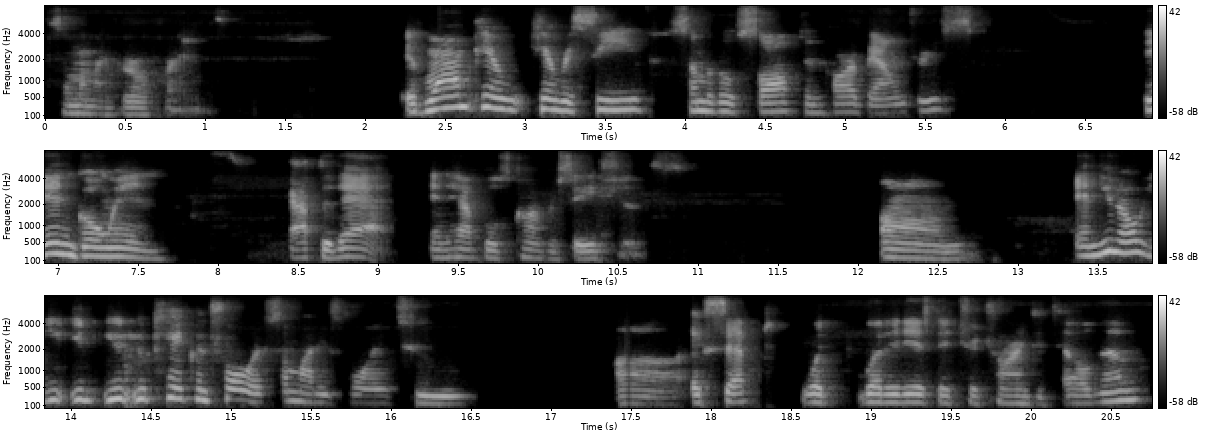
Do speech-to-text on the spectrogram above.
some of my girlfriends. If mom can can receive some of those soft and hard boundaries, then go in after that and have those conversations. Um, and you know you, you you can't control if somebody's going to uh, accept what what it is that you're trying to tell them.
